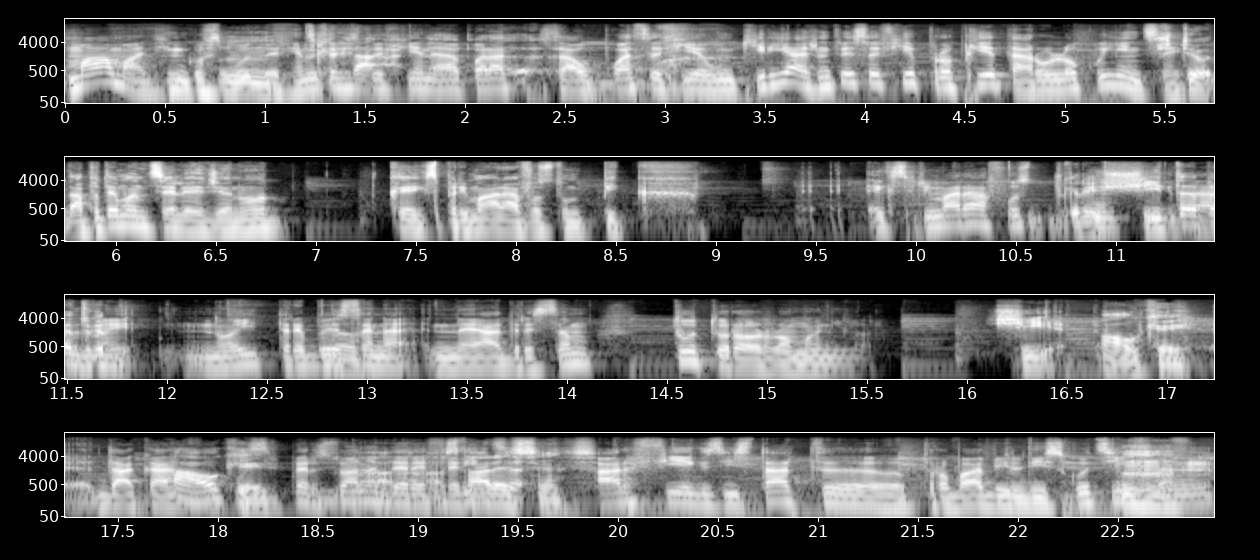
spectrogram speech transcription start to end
mama din gospodărie, mm. nu trebuie da. să fie neapărat, sau poate să fie un chiriaș, nu trebuie să fie proprietarul locuinței. Știu, dar putem înțelege, nu? Că exprimarea a fost un pic exprimarea a fost greșită, pic, pentru că noi, noi trebuie da. să ne, ne adresăm tuturor românilor. Și ah, okay. dacă ah, okay. persoană da, de referință, ar fi existat uh, probabil discuții mm-hmm.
